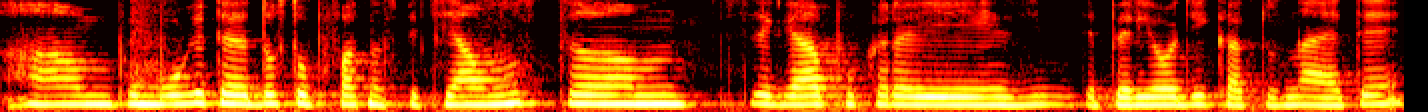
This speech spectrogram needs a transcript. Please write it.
случи? Помогата е доста обхватна специалност. Сега покрай зимните периоди, както знаете,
